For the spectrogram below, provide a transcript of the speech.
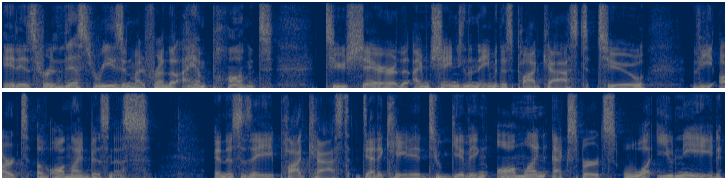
it is for this reason, my friend, that I am pumped to share that I'm changing the name of this podcast to The Art of Online Business. And this is a podcast dedicated to giving online experts what you need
